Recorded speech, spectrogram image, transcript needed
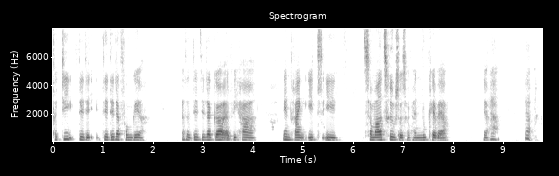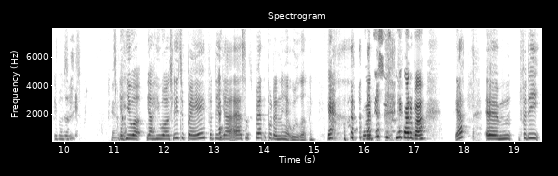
Fordi det er det, det, er det der fungerer. Altså det er det, der gør, at vi har en dreng i, i så meget trivsel, som han nu kan være. Ja, ja, ja det er præcis. Ja. Jeg hiver, jeg hiver os lige tilbage, fordi ja. jeg er så spændt på den her udredning. Ja, men det synes det gør du bare. Ja, øhm, fordi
